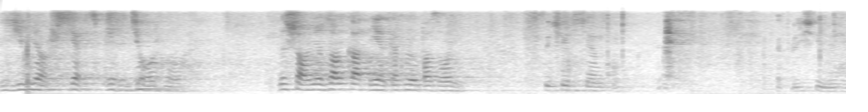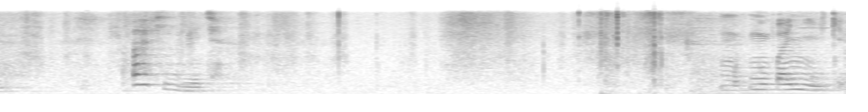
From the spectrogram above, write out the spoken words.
И меня аж сердце передернуло. Да что, у него звонка нет, как мы позвоним? Стучи в стенку. Приличный люди. Офигеть. Мы, мы not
